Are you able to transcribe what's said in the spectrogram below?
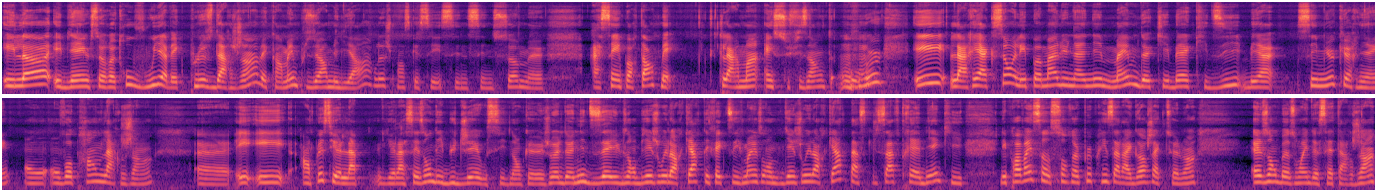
Et là, eh bien, ils se retrouvent, oui, avec plus d'argent, avec quand même plusieurs milliards. Là. Je pense que c'est une, une somme euh, assez importante, mais clairement insuffisante pour mm-hmm. eux. Et la réaction, elle est pas mal unanime, même de Québec, qui dit, bien, c'est mieux que rien, on, on va prendre l'argent. Euh, et, en plus, il y, a la, saison des budgets aussi. Donc, euh, Joël Denis disait ils ont bien joué leur carte. Effectivement, ils ont bien joué leur carte parce qu'ils savent très bien que les provinces sont un peu prises à la gorge actuellement. Elles ont besoin de cet argent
